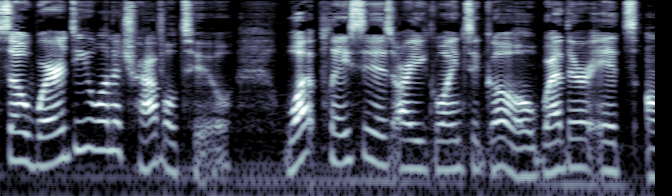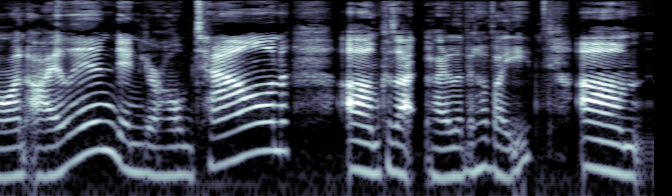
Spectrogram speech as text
So, where do you want to travel to? What places are you going to go? Whether it's on island in your hometown, because um, I, I live in Hawaii. Um,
